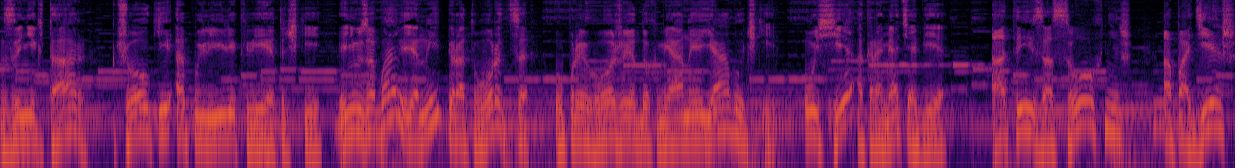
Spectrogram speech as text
«За нектар пчелки опылили кветочки, и неўзабаве яны ператворацца у прыгожыя духмяныя яблычкі, усе акрамя цябе, а ты засохнеш, ападзеш,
